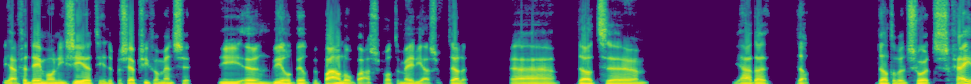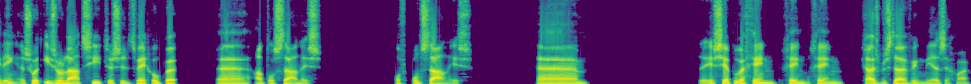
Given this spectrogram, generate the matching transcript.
ja, verdemoniseerd in de perceptie van mensen die een wereldbeeld bepalen op basis van wat de media ze vertellen. Dat, uh, ja, dat, dat, dat er een soort scheiding, een soort isolatie tussen de twee groepen uh, aan het ontstaan is. Of ontstaan is. er is simpelweg geen, geen, geen kruisbestuiving meer, zeg maar.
